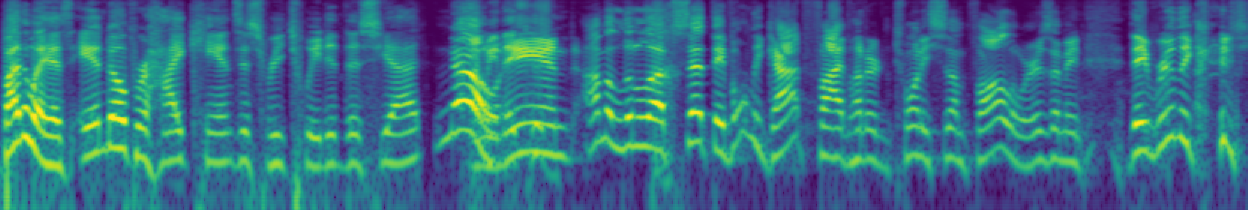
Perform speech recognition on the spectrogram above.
By the way, has Andover High Kansas retweeted this yet? No, I mean, they could- and I'm a little upset. They've only got 520 some followers. I mean, they really could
